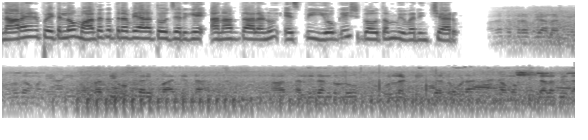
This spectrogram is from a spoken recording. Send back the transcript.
నారాయణపేటలో మాదక ద్రవ్యాలతో జరిగే అనర్థాలను ఎస్పీ యోగేష్ గౌతమ్ వివరించారు. మాదక ద్రవ్యాల నిరోధం అనేది ప్రతి ఒక్కరి బాధ్యత. తల్లిదండ్రులు స్కూళ్ళ టీచర్లు కూడా తమ పిల్లల మీద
